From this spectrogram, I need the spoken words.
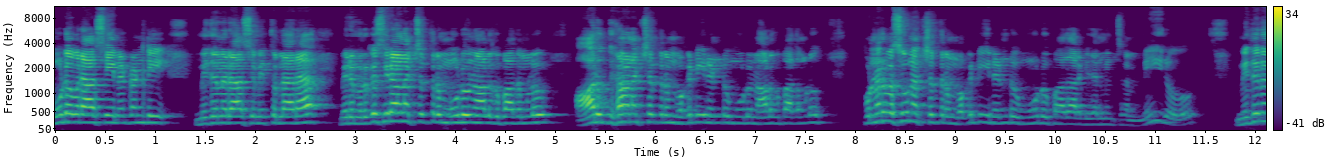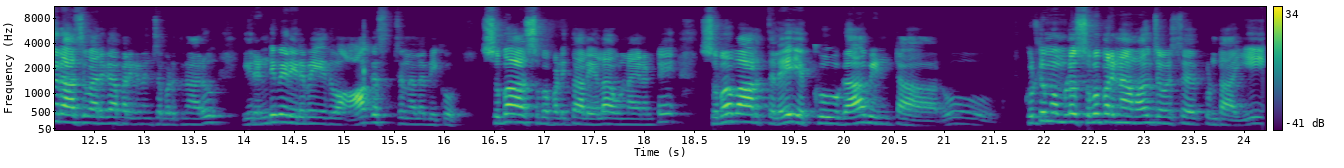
మూడవ రాశి అయినటువంటి మిథున రాశి మిత్రులారా మీరు మృగశిరా నక్షత్రం మూడు నాలుగు పాదములు ఆరుద్ర నక్షత్రం ఒకటి రెండు మూడు నాలుగు పాదములు పునర్వసు నక్షత్రం ఒకటి రెండు మూడు పాదాలకు జన్మించిన మీరు మిథున రాశి వారిగా పరిగణించబడుతున్నారు. ఈ రెండు వేల ఇరవై ఐదు ఆగస్టు నెల మీకు శుభాశుభ ఫలితాలు ఎలా ఉన్నాయనంటే శుభవార్తలే ఎక్కువగా వింటారు. కుటుంబంలో శుభ పరిణామాలు చేసుకుంటాయి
